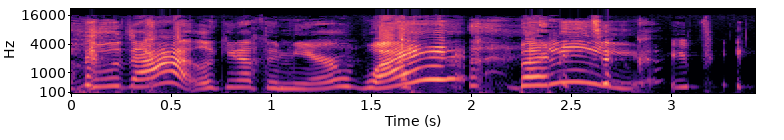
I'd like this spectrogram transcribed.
who that? Looking at the mirror, what? Bunny? so creepy.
